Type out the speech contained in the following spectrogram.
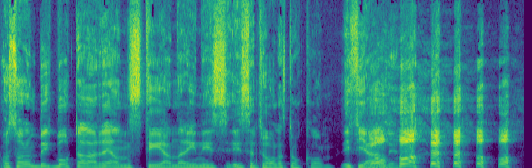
Och så har de byggt bort alla rännstenar in i, i centrala Stockholm. Det är fjärligt. Ja.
